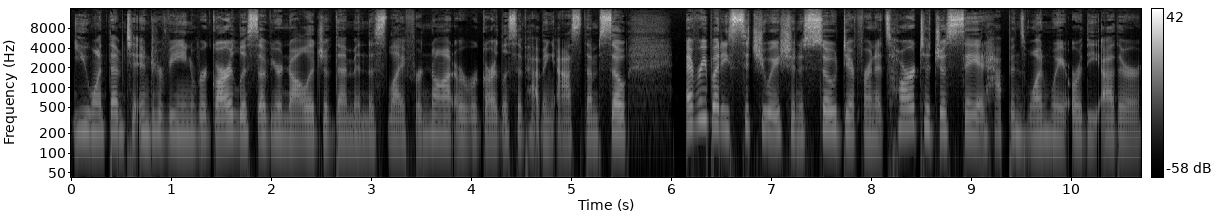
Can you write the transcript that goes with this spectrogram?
you want them to intervene regardless of your knowledge of them in this life or not, or regardless of having asked them. So everybody's situation is so different. It's hard to just say it happens one way or the other,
